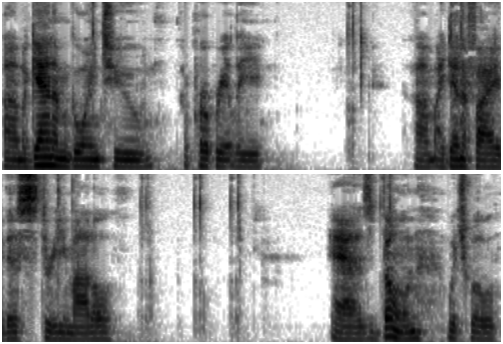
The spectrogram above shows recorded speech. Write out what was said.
Um, again, I'm going to appropriately um, identify this 3D model as bone, which will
